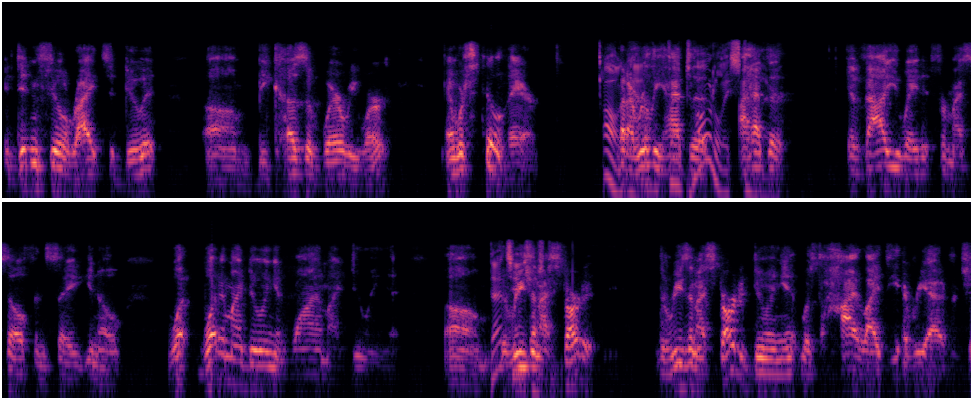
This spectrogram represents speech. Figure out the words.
It didn't feel right to do it um, because of where we were. And we're still there. Oh, but I really had to- totally I had there. to evaluate it for myself and say, you know, what what am I doing and why am I doing it? Um, That's the reason I started the reason I started doing it was to highlight the every average,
